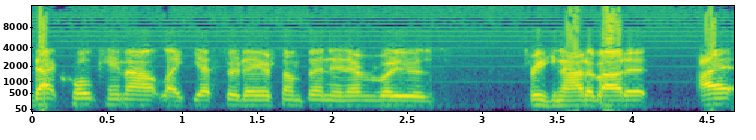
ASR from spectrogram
that quote came out like yesterday or something, and everybody was freaking out about it. I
